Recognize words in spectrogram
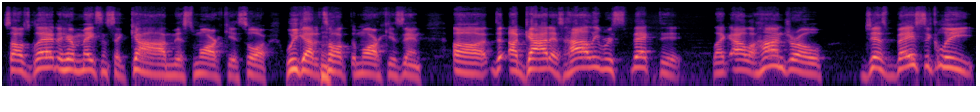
So I was glad to hear Mason say, God, Miss Marcus, or we got to talk to Marcus. And uh, a guy that's highly respected, like Alejandro, just basically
